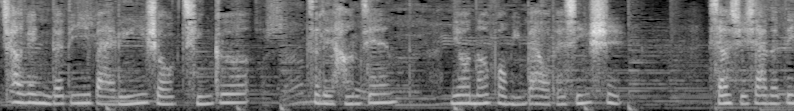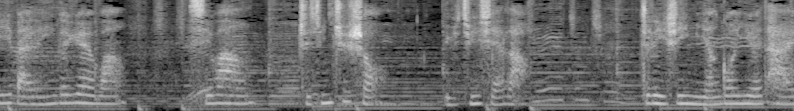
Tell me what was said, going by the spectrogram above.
唱给你的第一百零一首情歌，字里行间，你又能否明白我的心事？想许下的第一百零一个愿望，希望执君之手，与君偕老。这里是一米阳光音乐台，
